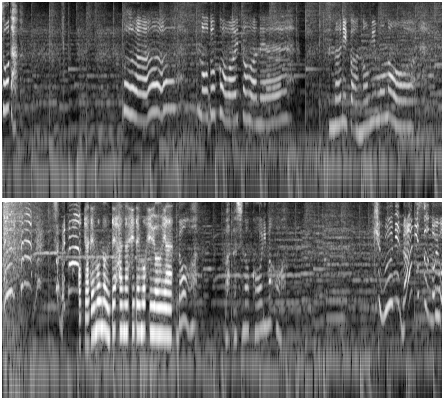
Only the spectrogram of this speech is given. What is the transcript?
そうだ。あ喉乾いたわね。何か飲み物を。冷たお茶でも飲んで話でもしようや。どう？私の氷魔法。急に何すんのよ。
